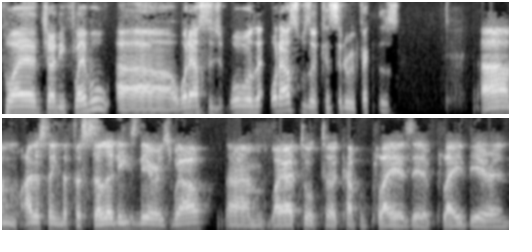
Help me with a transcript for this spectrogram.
player Jody Flavell. Uh, what else? Did, what was that, what else was the considering factors? Um, I just think the facilities there as well. Um, like I talked to a couple of players that have played there, and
